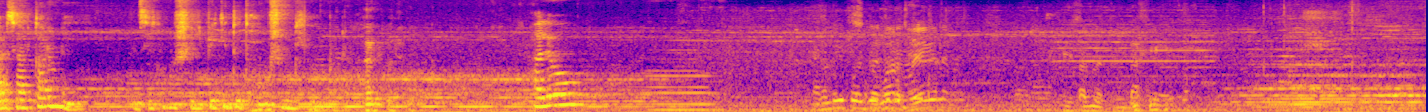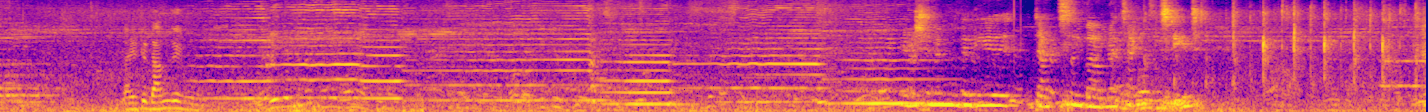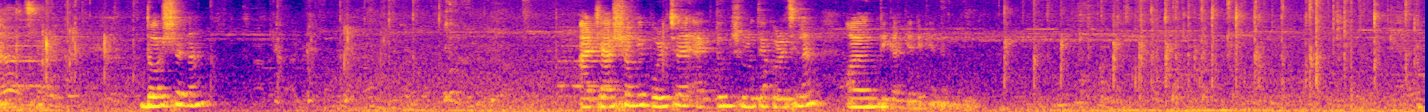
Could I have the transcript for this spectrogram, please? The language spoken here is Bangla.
আর যার কারণে যে কোনো শিল্পী কিন্তু ধ্বংসমুখী হয়ে পড়ে। হ্যালো? যাচ্ছি বা আমরা চাইছি দর্শনা। আর যার সঙ্গে পরিচয় একদম শুরুতে করেছিলাম, অয়ন্তিকাকে ডেকে নেব।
